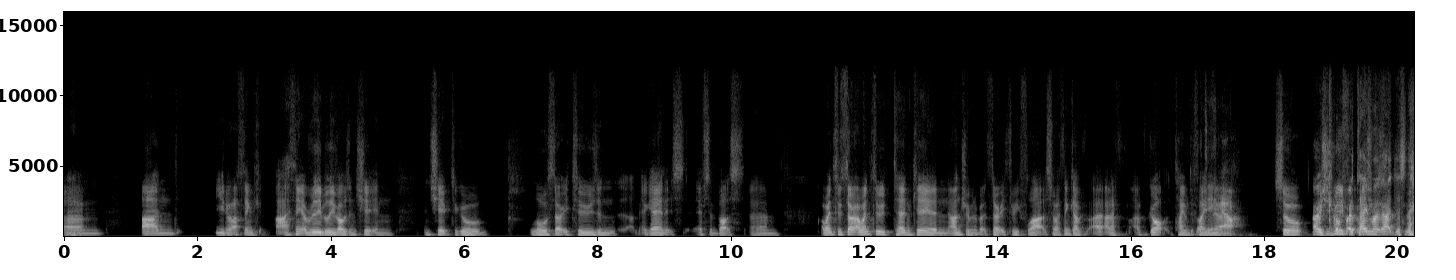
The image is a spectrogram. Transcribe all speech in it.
Mm-hmm. Um, and you know, I think I think I really believe I was in shape in, in shape to go low 32s, and again, it's ifs and buts. Um, I went through 30, I went through 10k in Antrim in about 33 flat, so I think I've I, have I've got time to find. Hell. So, oh, is really for a time like that just now.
